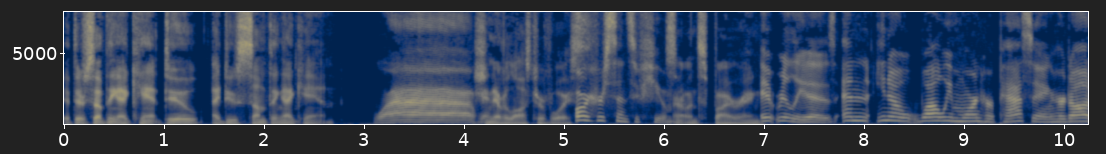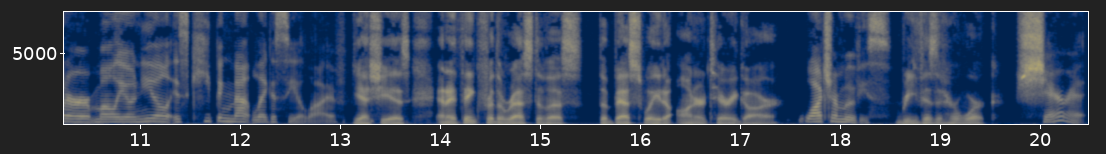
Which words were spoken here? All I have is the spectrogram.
If there's something I can't do, I do something I can. Wow. She never lost her voice. Or her sense of humor. So inspiring. It really is. And, you know, while we mourn her passing, her daughter, Molly O'Neil, is keeping that legacy alive. yeah, she is. And I think for the rest of us, the best way to honor Teri Garr, Watch her movies. revisit her work. Share it.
